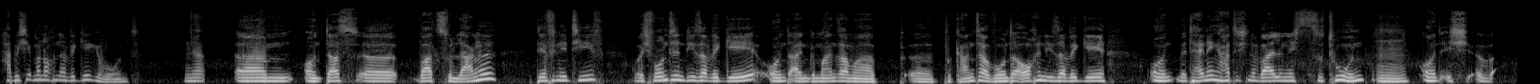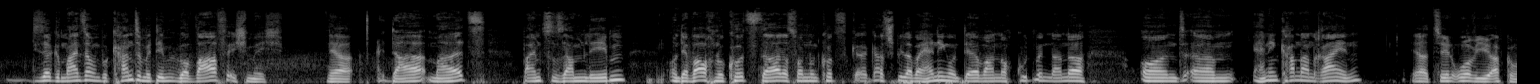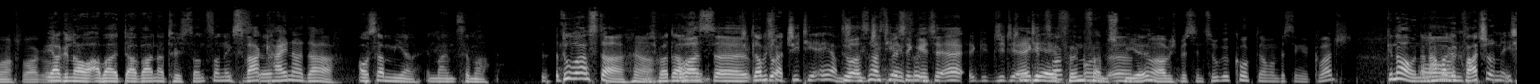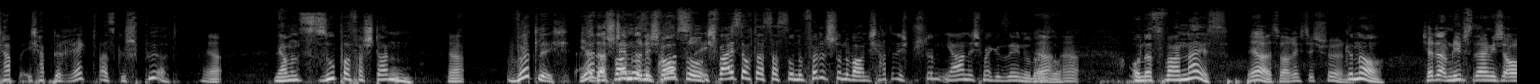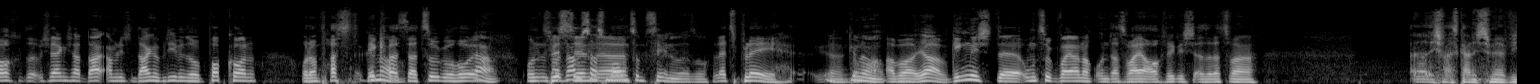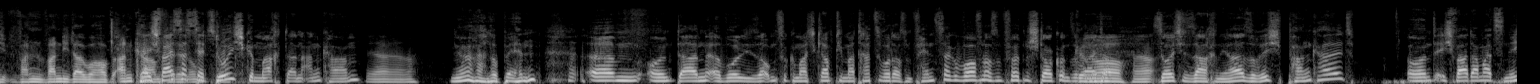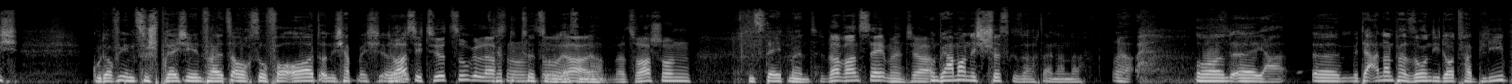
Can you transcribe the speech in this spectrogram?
habe ich immer noch in der WG gewohnt. Ja. Ähm, und das äh, war zu lange, definitiv. Ich wohnte in dieser WG und ein gemeinsamer äh, Bekannter wohnte auch in dieser WG. Und mit Henning hatte ich eine Weile nichts zu tun. Mhm. Und ich, äh, dieser gemeinsame Bekannte, mit dem überwarf ich mich Ja. damals beim Zusammenleben. Und der war auch nur kurz da. Das war nur ein kurz Gastspieler bei Henning und der waren noch gut miteinander. Und ähm, Henning kam dann rein. Ja, 10 Uhr, wie abgemacht war, Ja, genau, aber da war natürlich sonst noch nichts. Es war äh, keiner da. außer mir in meinem Zimmer. Du warst da, ja. Ich war da. Du hast, äh, Ich glaube, ich du, war GTA am du hast, Spiel. hast ein bisschen 5. GTA, GTA, GTA gezockt 5 am und, Spiel. Äh, ja, habe ich ein bisschen zugeguckt, haben wir ein bisschen gequatscht. Genau, und dann haben wir Und- gequatscht und ich habe ich hab direkt was gespürt. Ja. Wir haben uns super verstanden. Ja. Wirklich. Ja, Äh, das war stimmt, nur und ich kurz, so- Ich weiß noch, dass das so eine Viertelstunde war und ich hatte dich bestimmt ein Jahr nicht mehr gesehen oder Ja, so. ja. Und das war nice. ja, es war richtig schön. Genau. Ich hätte am liebsten eigentlich auch, ich wäre eigentlich da, am liebsten da geblieben, so Popcorn oder ein paar Snickers Genau. dazu geholt Ja. und ein bisschen samstags äh, morgens um 10 oder so. Let's Play. Äh, Genau. Aber ja, ging nicht. Der Umzug war ja noch und das war ja auch wirklich, also das war. Äh, ich weiß gar nicht mehr, wie, wann, wann die da überhaupt Ja, ankamen. ich weiß, dass den der Umzug. durchgemacht dann ankam. Ja, ja. Ja, hallo Ben. ähm, und dann äh, wurde dieser Umzug gemacht. Ich glaube, die Matratze wurde aus dem Fenster geworfen, aus dem vierten Stock und so weiter. Genau, ja. Solche Sachen, ja, so richtig Punk halt. Und ich war damals nicht gut auf ihn zu sprechen, jedenfalls auch so vor Ort. Und ich habe mich Du äh, hast die Tür zugelassen. ich hab die Tür so, zugelassen, ja, ja. Das war schon, ein Statement. war, war ein Statement, ja. Und wir haben auch nicht Tschüss gesagt einander. ja. Und äh, ja, äh, mit der anderen Person, die dort verblieb,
